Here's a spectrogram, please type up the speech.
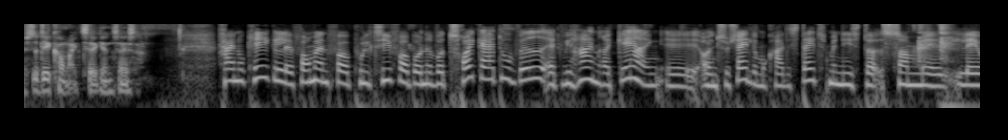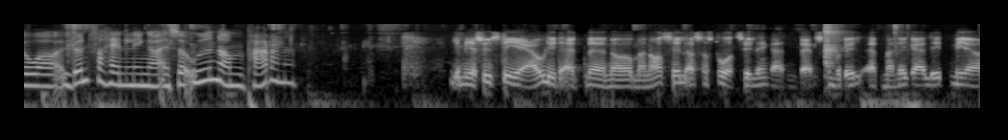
så det kommer ikke til at gentage sig. Heino Kegel, eh, formand for Politiforbundet, hvor tryg er du ved, at vi har en regering øh, og en socialdemokratisk statsminister, som øh, laver lønforhandlinger, altså udenom parterne? Jamen, jeg synes, det er ærgerligt, at øh, når man også selv er så stor tilhænger af den danske model, at man ikke er lidt mere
